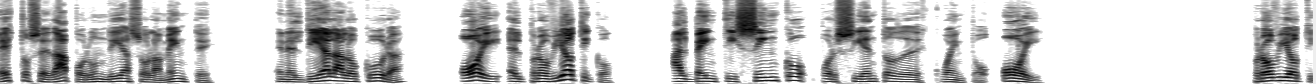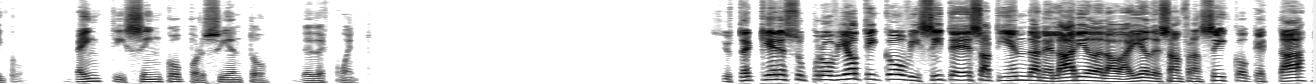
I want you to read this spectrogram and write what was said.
esto se da por un día solamente. En el día de la locura, hoy el probiótico al 25% de descuento. Hoy. Probiótico, 25% de descuento. Si usted quiere su probiótico, visite esa tienda en el área de la Bahía de San Francisco que está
